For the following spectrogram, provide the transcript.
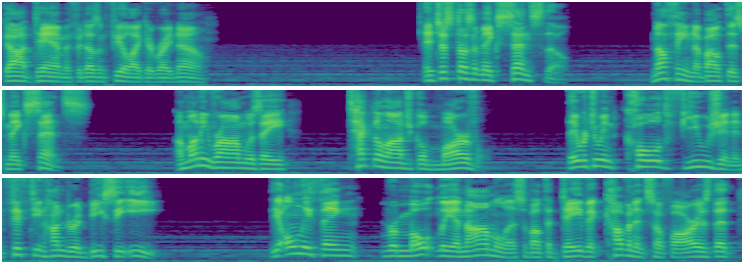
god damn if it doesn't feel like it right now. It just doesn't make sense, though. Nothing about this makes sense. Amani-Ram was a technological marvel. They were doing cold fusion in 1500 BCE. The only thing remotely anomalous about the Daevic Covenant so far is that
